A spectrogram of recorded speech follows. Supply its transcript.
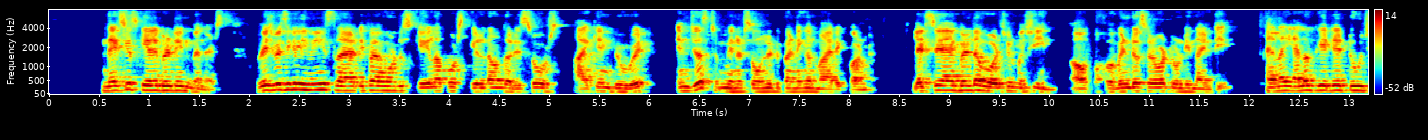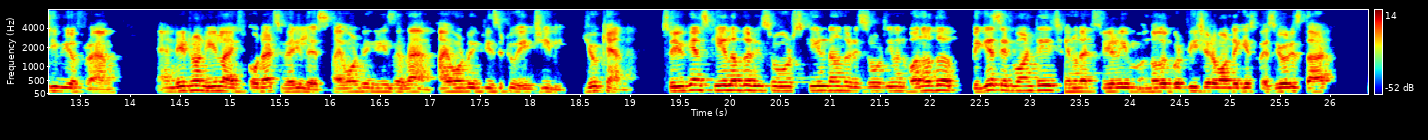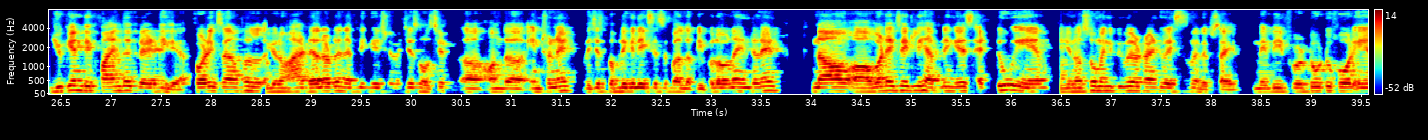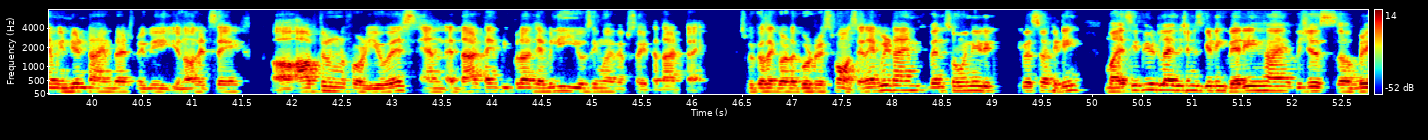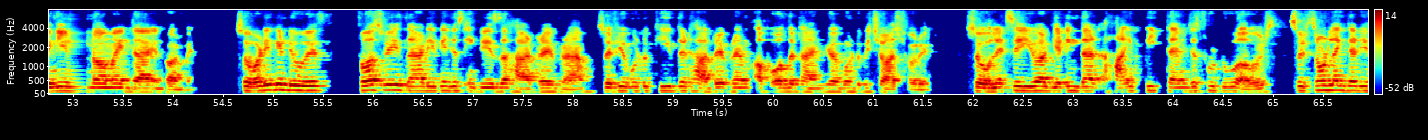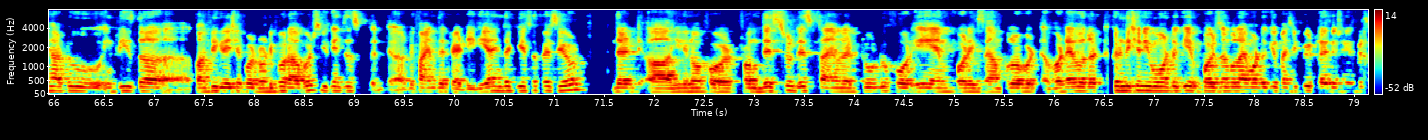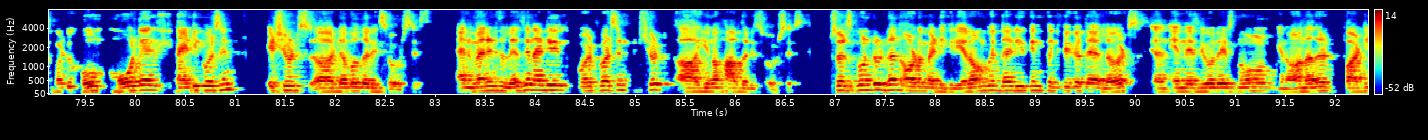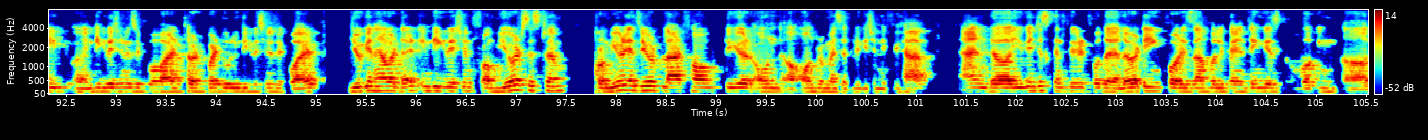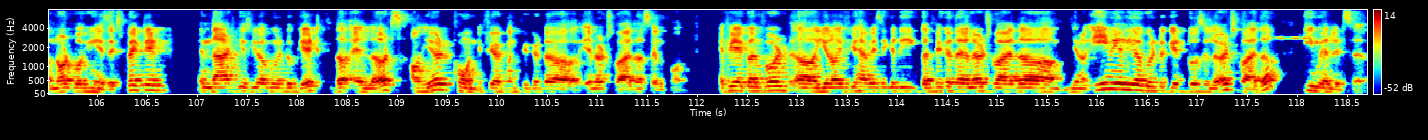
Next is scalability in minutes, which basically means that if I want to scale up or scale down the resource, I can do it in just minutes only, depending on my requirement. Let's say I build a virtual machine of Windows Server 2019 and I allocated 2 GB of RAM and later on realize, oh, that's very less. I want to increase the RAM. I want to increase it to 8 GB. You can. So you can scale up the resource, scale down the resource. Even one of the biggest advantage, you know, that's really another good feature about the case of Azure is that you can define the criteria. For example, you know, I developed an application which is hosted uh, on the internet, which is publicly accessible to the people on the internet. Now, uh, what exactly happening is at 2 a.m., you know, so many people are trying to access my website. Maybe for 2 to 4 a.m. Indian time, that's maybe, you know, let's say uh, afternoon for US, and at that time people are heavily using my website at that time. It's because I got a good response, and every time when so many requests are hitting, my CPU utilization is getting very high, which is uh, bringing down my entire environment. So what you can do is First way is that you can just increase the hard drive RAM. So if you're going to keep that hard drive RAM up all the time, you are going to be charged for it. So let's say you are getting that high peak time just for two hours. So it's not like that you have to increase the configuration for 24 hours. You can just uh, define the criteria in the case of Azure that uh, you know for from this to this time, like 2 to 4 a.m. for example, or whatever the condition you want to give. For example, I want to give my CPU utilization if it's going to go more than 90%, it should uh, double the resources and when it is less than 90 percent it should uh, you know have the resources so it's going to be done automatically. Along with that you can configure the alerts and in azure there's no you know another party uh, integration is required third party tool integration is required. You can have a direct integration from your system from your azure platform to your own uh, on-premise application if you have. And uh, you can just configure it for the alerting. For example if anything is working uh, not working as expected in that case you are going to get the alerts on your phone if you have configured the alerts via the cell phone if you convert, uh, you know, if you have basically configured the alerts via the, you know, email, you're going to get those alerts via the email itself.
